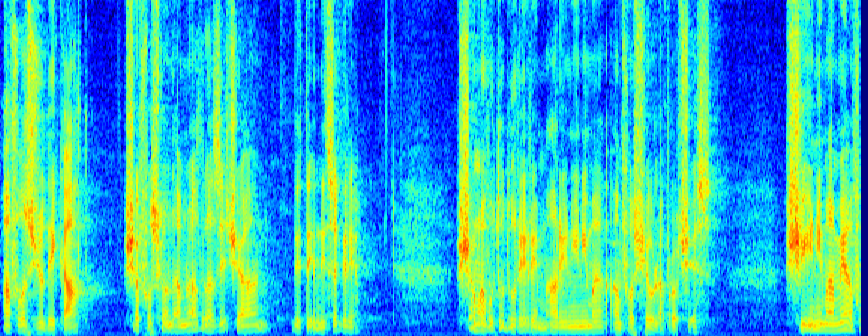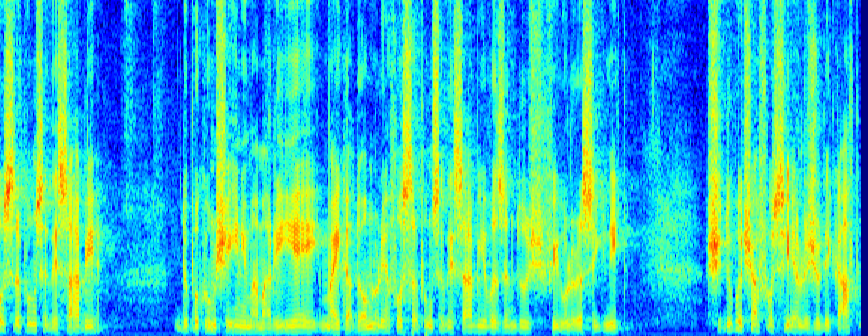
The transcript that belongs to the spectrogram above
a fost judecat și a fost condamnat la 10 ani de temniță grea. Și am avut o durere mare în inimă, am fost și eu la proces și inima mea a fost răpunsă de sabie, după cum și inima Mariei, Maica Domnului, a fost răpunsă de sabie văzându-și fiul răsignit. Și după ce a fost el judecat,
